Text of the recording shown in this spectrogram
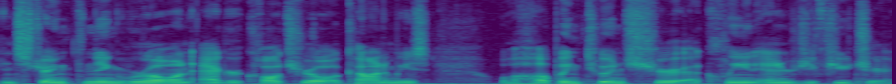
in strengthening rural and agricultural economies while helping to ensure a clean energy future.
